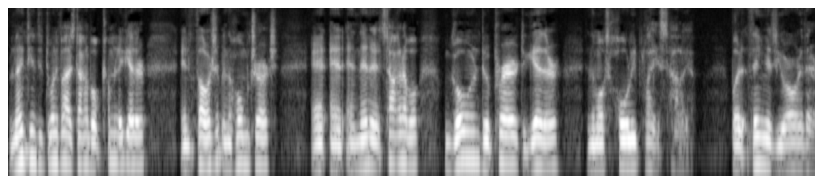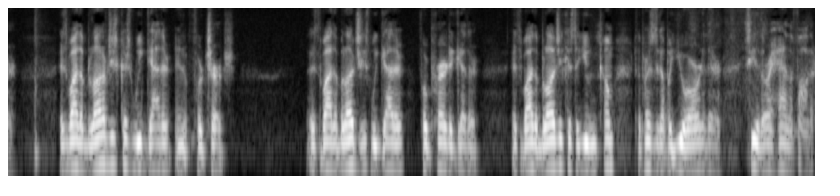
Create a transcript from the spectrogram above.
19 to 25 is talking about coming together in fellowship in the home church, and and and then it's talking about going to prayer together in the most holy place. Hallelujah. But the thing is, you're already there. It's by the blood of Jesus Christ we gather in for church. It's by the blood of Jesus we gather for prayer together. It's by the blood of Jesus that you can come to the presence of God, but you are already there, seated at the right hand of the Father.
